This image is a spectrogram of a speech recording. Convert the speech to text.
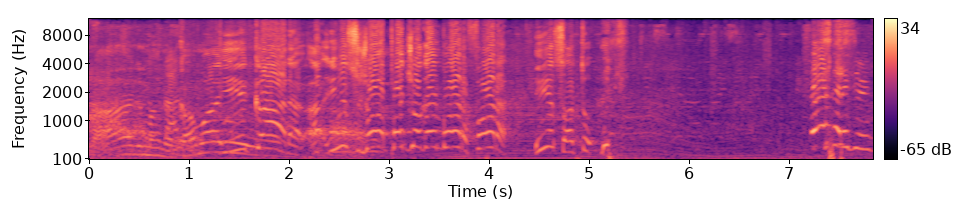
Caralho, mano. Calma aí, cara. Ah, isso, joga, pode jogar embora, fora. Isso, a tu... Ai, cara, Júlio,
